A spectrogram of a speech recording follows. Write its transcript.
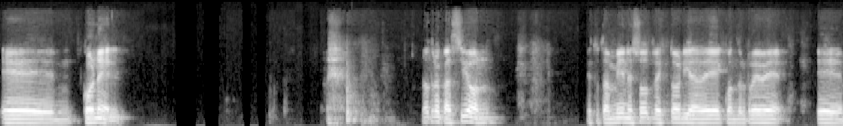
eh, con él. En otra ocasión, esto también es otra historia de cuando el Rebe eh,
